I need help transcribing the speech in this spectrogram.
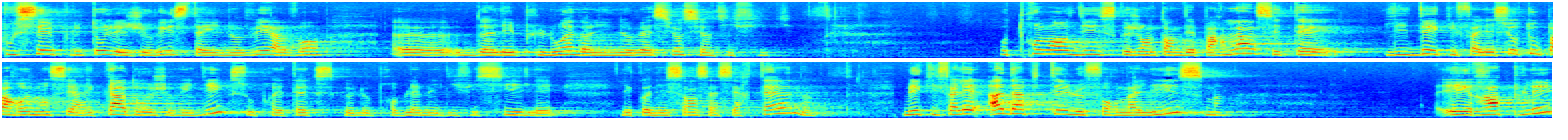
Pousser plutôt les juristes à innover avant euh, d'aller plus loin dans l'innovation scientifique. Autrement dit, ce que j'entendais par là, c'était l'idée qu'il fallait surtout pas renoncer à un cadre juridique sous prétexte que le problème est difficile et les connaissances incertaines, mais qu'il fallait adapter le formalisme et rappeler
